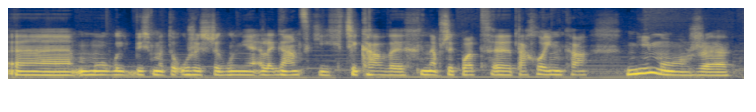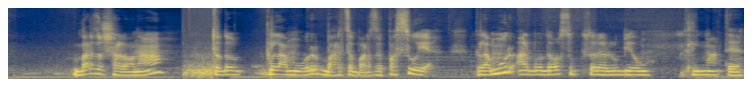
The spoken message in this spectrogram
e, moglibyśmy to użyć szczególnie eleganckich, ciekawych, na przykład e, ta choinka, mimo że bardzo szalona, to do glamour bardzo, bardzo pasuje. Glamour, albo do osób, które lubią klimaty,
